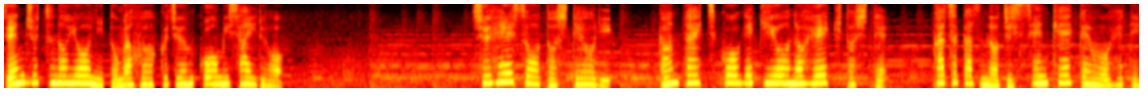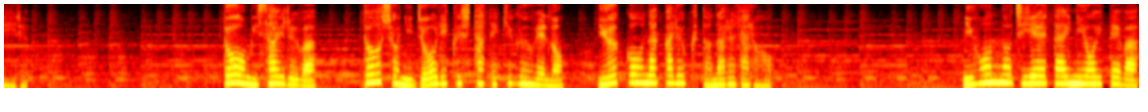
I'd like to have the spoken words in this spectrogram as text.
前述のようにトマホーク巡航ミサイルを、主兵装としており、艦隊地攻撃用の兵器として、数々の実戦経験を経ている。同ミサイルは、当初に上陸した敵軍への有効な火力となるだろう。日本の自衛隊においては、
